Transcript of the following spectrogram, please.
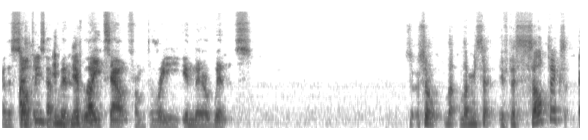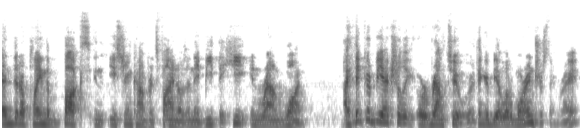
And the Celtics have been lights out from three in their wins. So, so let, let me say, if the Celtics ended up playing the Bucks in the Eastern Conference Finals and they beat the Heat in round one, I think it would be actually, or round two, I think it'd be a little more interesting, right?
